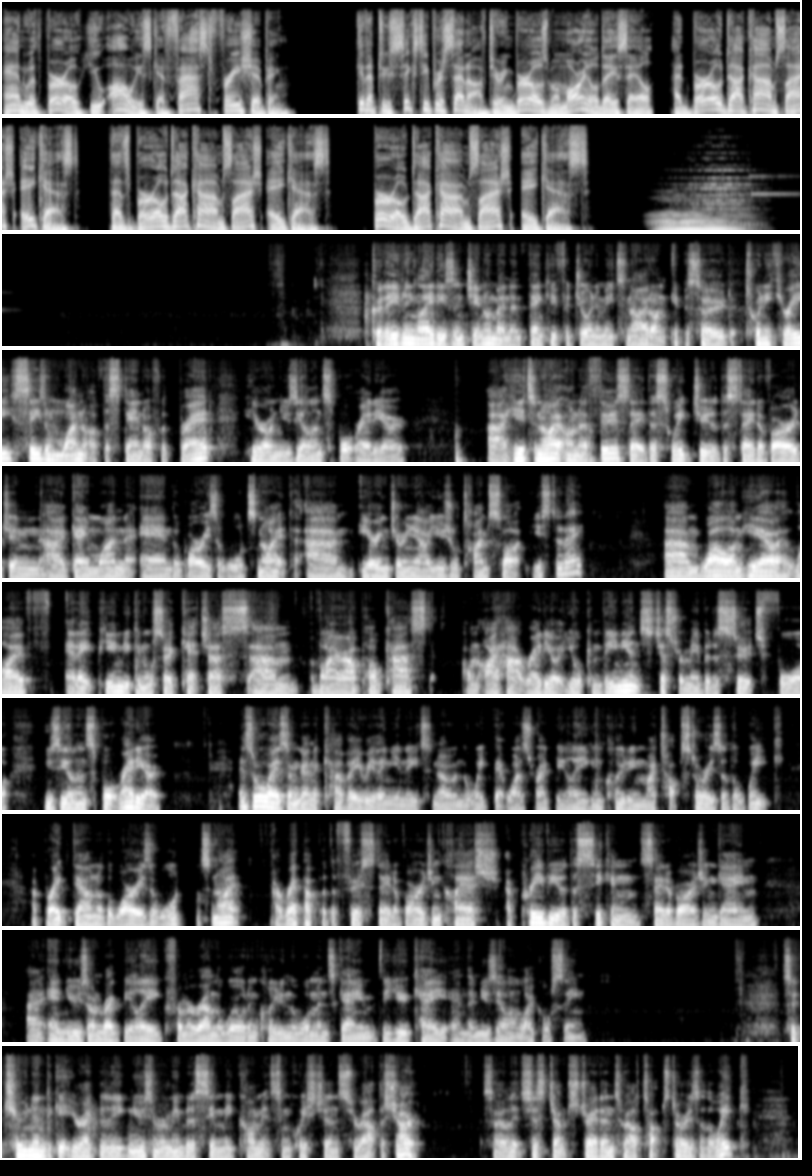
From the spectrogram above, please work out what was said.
And with Burrow, you always get fast, free shipping. Get up to 60% off during Burrow's Memorial Day sale at burrow.com slash ACAST. That's burrow.com slash ACAST. burrow.com slash ACAST. Good evening, ladies and gentlemen, and thank you for joining me tonight on episode 23, season one of The Standoff with Brad here on New Zealand Sport Radio. Uh, here tonight on a Thursday this week, due to the State of Origin uh, Game 1 and the Warriors Awards night um, airing during our usual time slot yesterday. Um, while I'm here live at 8 p.m., you can also catch us um, via our podcast on iHeartRadio at your convenience. Just remember to search for New Zealand Sport Radio. As always, I'm going to cover everything you need to know in the week that was rugby league, including my top stories of the week, a breakdown of the Warriors Awards night, a wrap up of the first State of Origin clash, a preview of the second State of Origin game, uh, and news on rugby league from around the world, including the women's game, the UK, and the New Zealand local scene. So tune in to get your rugby league news and remember to send me comments and questions throughout the show. So let's just jump straight into our top stories of the week.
